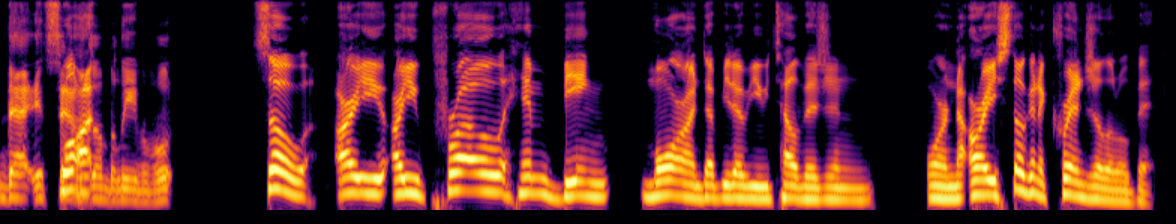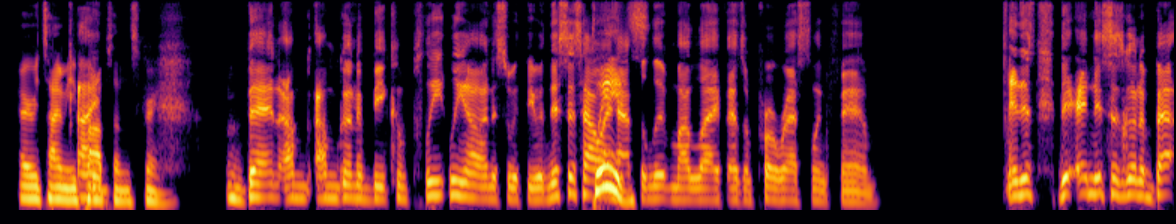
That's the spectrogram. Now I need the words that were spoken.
that it Well, sounds I- unbelievable So are you are you pro him being more on WWE television or not? Or are you still gonna cringe a little bit every time he I- pops on the screen? Ben, I'm I'm going to be completely honest with you, and this is how I have to live my life as a pro wrestling fan. And this and this is going to ba-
